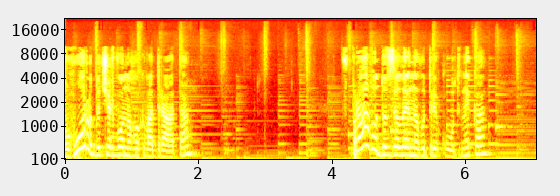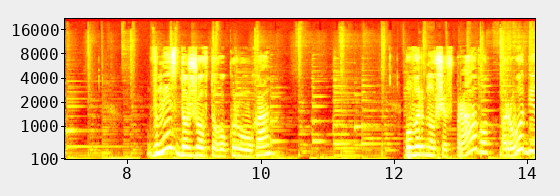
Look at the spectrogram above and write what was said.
Вгору до червоного квадрата. Вправо до зеленого трикутника. Вниз до жовтого круга. Повернувши вправо, Робі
